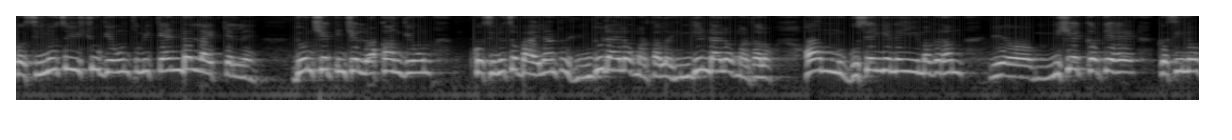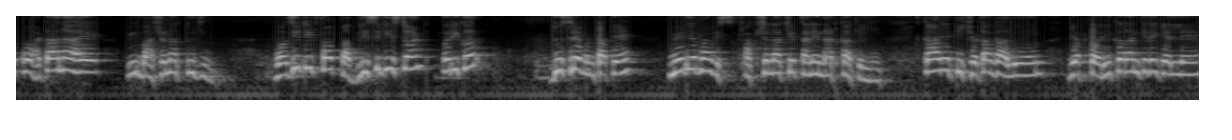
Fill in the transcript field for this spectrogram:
कसिनोचो इश्यू घेवन तुमी कॅन्डल लायट केल्लें. दोनशे तिनशे लोकांक घेवन कसिनोचो भायल्यान तूं हिंदू डायलॉग मारतालो हिंदीन डायलॉग मारतालो. हम घुसेंगे नाही मगर हम निषेध करते हे कसिनो को हटाना है. ही भाशणां तुजी was it it for publicity stunt Parrikar दुसरें म्हणटा तें मिडियम ऑफ इंस्ट्रक्शनाचेर ताणें नाटकां केल्लीं काळे टी शर्टां घालून ह्या पर्रीकरान कितें केल्लें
